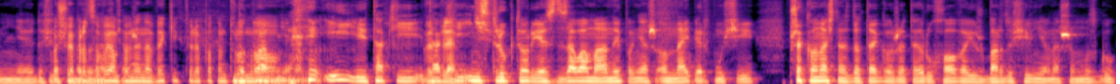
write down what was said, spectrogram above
nie, Bo się doświadczonego wypracowują pewne nawyki, które potem trudno... Dokładnie. I taki, taki instruktor jest załamany, ponieważ on najpierw musi przekonać nas do tego, że te ruchowe, już bardzo silnie w naszym mózgu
